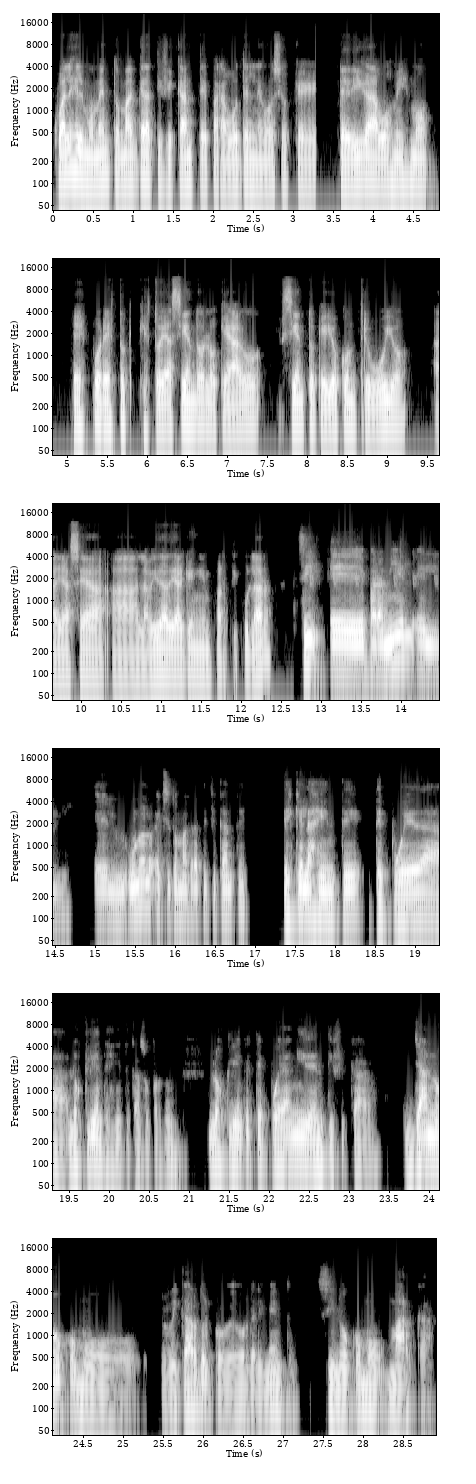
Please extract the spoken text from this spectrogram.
¿Cuál es el momento más gratificante para vos del negocio que te diga a vos mismo, es por esto que estoy haciendo lo que hago, siento que yo contribuyo a ya sea a la vida de alguien en particular? Sí, eh, para mí el, el, uno de los éxitos más gratificantes es que la gente te pueda, los clientes en este caso, perdón, los clientes te puedan identificar ya no como Ricardo el proveedor de alimentos, sino como marca,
